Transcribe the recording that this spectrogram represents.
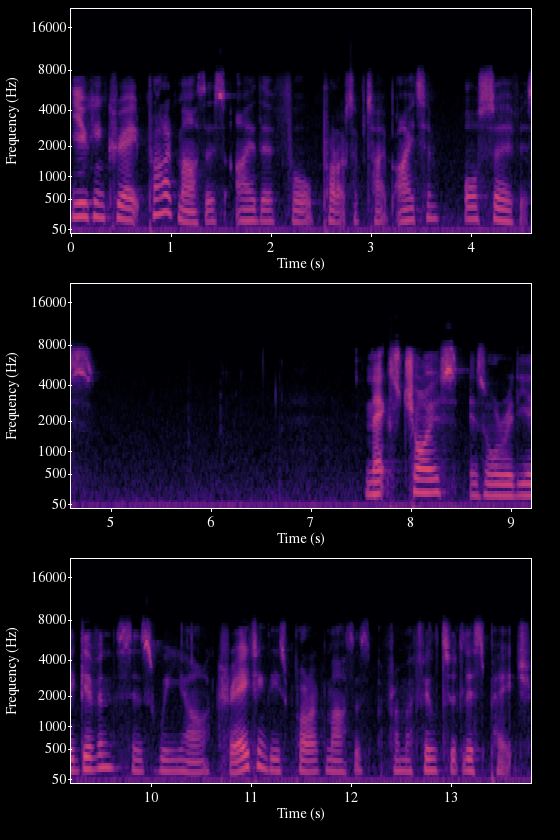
You can create Product Masters either for products of type item or service. Next choice is already a given since we are creating these Product Masters from a filtered list page.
